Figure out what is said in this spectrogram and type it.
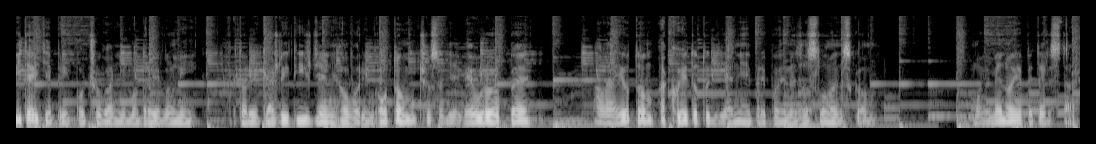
Vítajte pri počúvaní Modrej vlny, v ktorej každý týždeň hovorím o tom, čo sa deje v Európe, ale aj o tom, ako je toto dianie prepojené so Slovenskom. Moje meno je Peter Stach.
